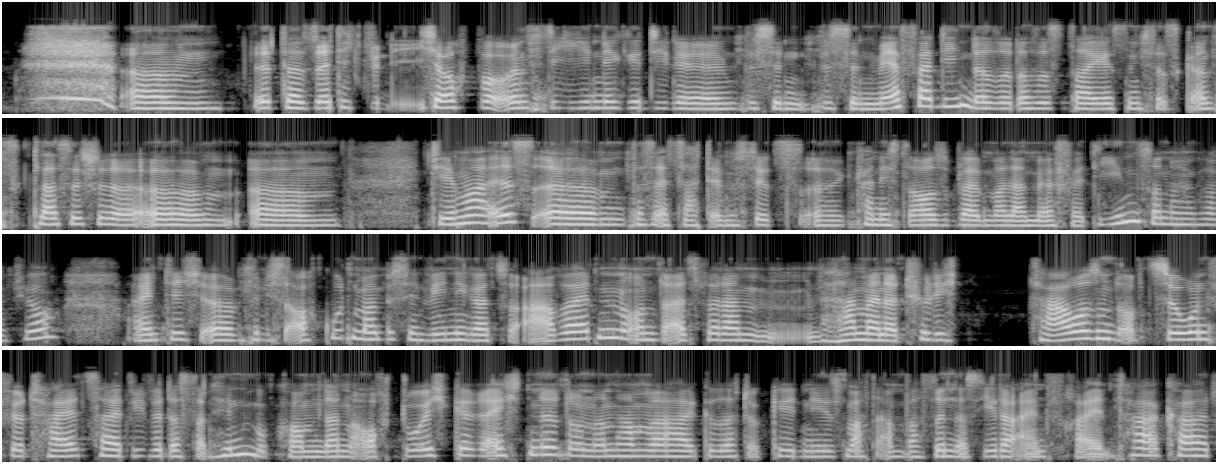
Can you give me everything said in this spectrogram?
ähm, tatsächlich bin ich auch bei uns diejenige, die ein bisschen, bisschen mehr verdient, also dass es da jetzt nicht das ganz klassische ähm, ähm, Thema ist, ähm, dass er sagt, er müsste jetzt, äh, kann nicht zu Hause bleiben, weil er mehr verdient, sondern er sagt, ja, eigentlich äh, finde ich es auch gut, mal ein bisschen weniger zu arbeiten. Und als wir dann, dann haben wir natürlich tausend Optionen für Teilzeit, wie wir das dann hinbekommen, dann auch durchgerechnet und dann haben wir halt gesagt, okay, nee, es macht einfach Sinn, dass jeder einen freien Tag hat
